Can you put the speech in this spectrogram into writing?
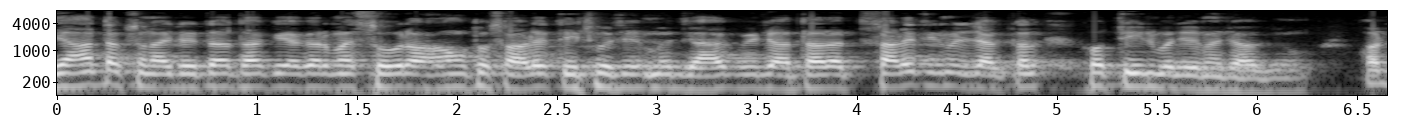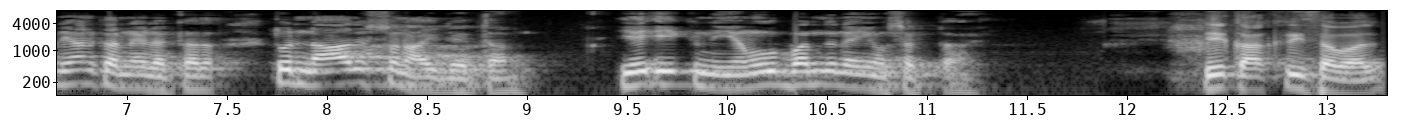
यहाँ तक सुनाई देता था कि अगर मैं सो रहा हूँ तो साढ़े तीन बजे मैं जाग भी जाता था साढ़े तीन बजे जागता था और तीन बजे मैं जाग हूँ और ध्यान करने लगता था। तो नाद सुनाई देता। ये एक नियम वो बंद नहीं हो सकता। है एक आखिरी सवाल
